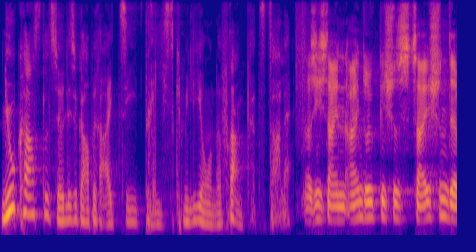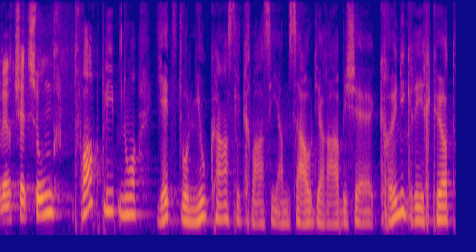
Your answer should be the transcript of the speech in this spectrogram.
Newcastle soll sogar bereit sein, 30 Millionen Franken zu zahlen. Das ist ein eindrückliches Zeichen der Wertschätzung. Die Frage bleibt nur, jetzt wo Newcastle quasi am saudi-arabischen Königreich gehört,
